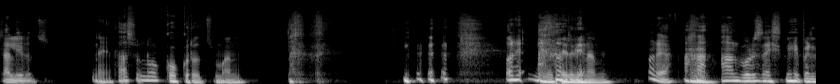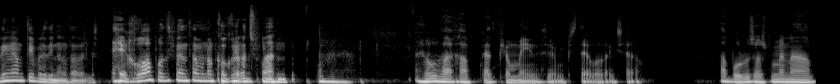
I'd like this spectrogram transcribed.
Καλή ερώτηση. Ναι, θα ήσουν ο cockroachman. Ωραία. Με υπερδύναμη. Ωραία. Ναι. Αχα, αν μπορούσες να έχεις μια υπερδύναμη, τι υπερδύναμη θα θέλεις; Εγώ από ό,τι φαίνεται θα ήμουν ο κοκορατσμάν. Ωραία. Εγώ θα είχα κάτι πιο mainstream, πιστεύω, δεν ξέρω. Θα μπορούσα, ας πούμε, να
